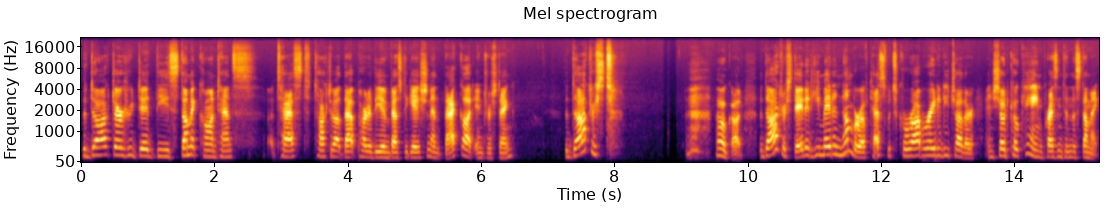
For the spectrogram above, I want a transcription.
The doctor who did the stomach contents test talked about that part of the investigation, and that got interesting. The doctor st- Oh god. The doctor stated he made a number of tests which corroborated each other and showed cocaine present in the stomach.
